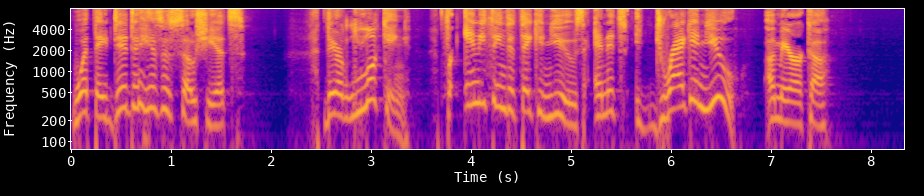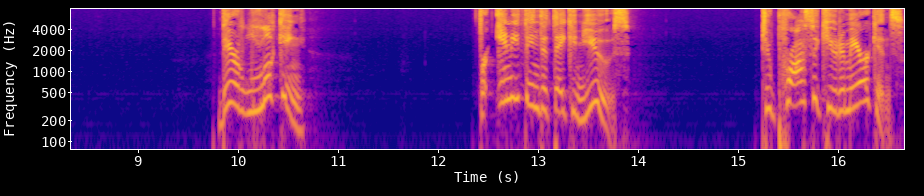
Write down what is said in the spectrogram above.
what they did to his associates, they're looking for anything that they can use, and it's dragging you, America. They're looking for anything that they can use to prosecute Americans.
